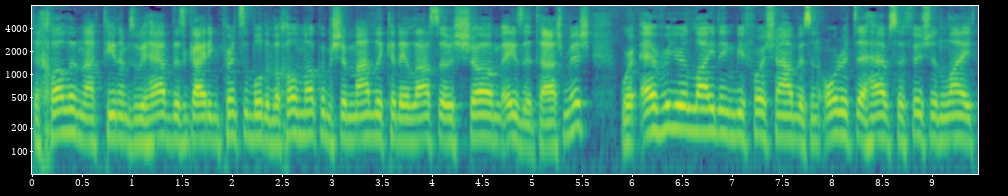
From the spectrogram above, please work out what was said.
Techlalin Naktinams, we have this guiding principle, the V'chol Makom Shemadli Kadelaso Shom Eze Tashmish, wherever you're lighting before Shabbos, in order to have sufficient light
